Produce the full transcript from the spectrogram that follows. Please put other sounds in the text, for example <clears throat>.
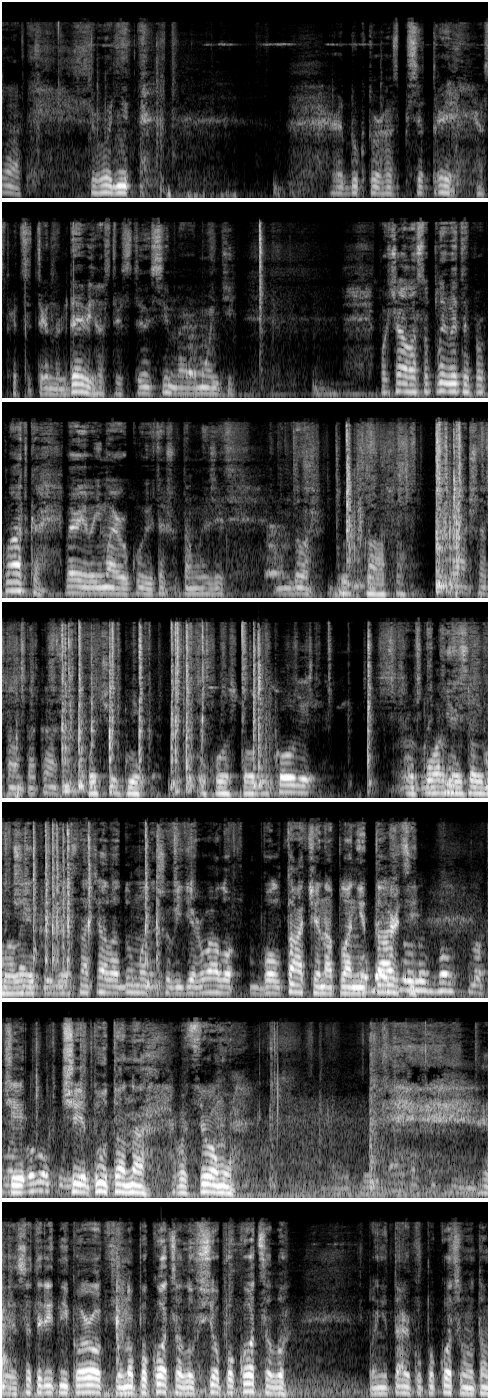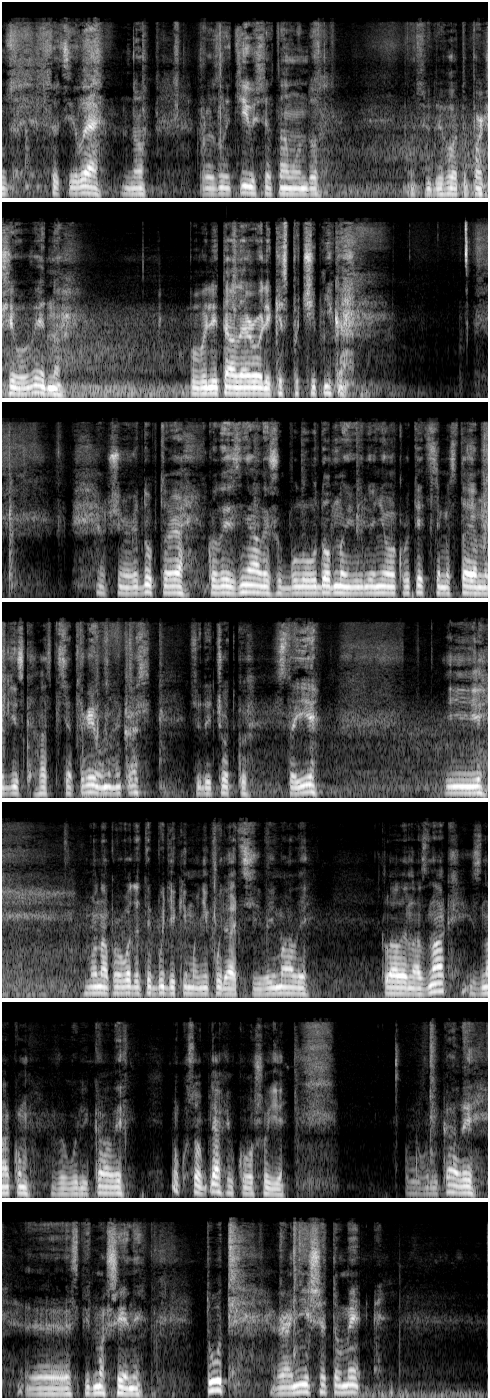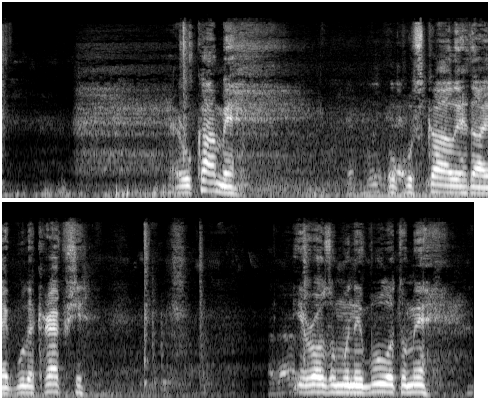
Так, сьогодні редуктор ГАЗ-53, ГАЗ-3309, ГАЗ-3307 на ремонті. Почала сопливити прокладка. Бери виймай рукою те, що там лежить. Мондо. Тут каша. Каша там така, що Почіпник у хвостовикові. Опорний той маленький. Спочатку думали, що відірвало болта чи на планетарці, чи, чи тут на оцьому е, сателітній коробці. Воно покоцало, все покоцало. Планетарку покоцало, там все ціле, но розлетівся там до. Ось сюди його то паршиво видно. Повилітали ролики з почіпника. В общем, редуктора, коли зняли, щоб було удобно для нього крутитися, ми ставимо на диск ГАЗ-53, воно якраз сюди чітко стає. І можна проводити будь-які маніпуляції. Виймали, клали на знак і знаком виволікали, ну, кусок бляхи, в кого що є. Виволікали е, з-під машини. Тут раніше то ми руками опускали, да, як були крепші і розуму не було, то ми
